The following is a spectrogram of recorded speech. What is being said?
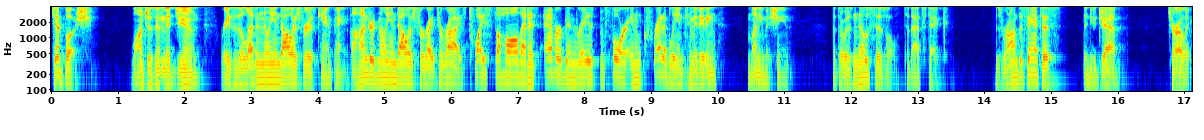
Jeb Bush launches in mid-June, raises $11 million for his campaign, $100 million for Right to Rise, twice the haul that has ever been raised before, an incredibly intimidating money machine. But there was no sizzle to that stake. Was Ron DeSantis, the new Jeb. Charlie.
